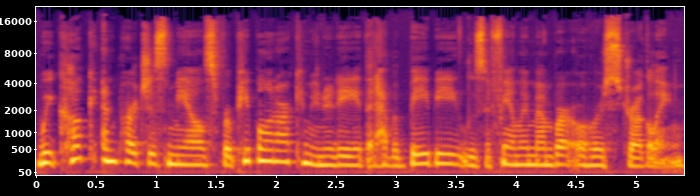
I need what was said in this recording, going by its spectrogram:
We cook and purchase meals for people in our community that have a baby, lose a family member, or who are struggling.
